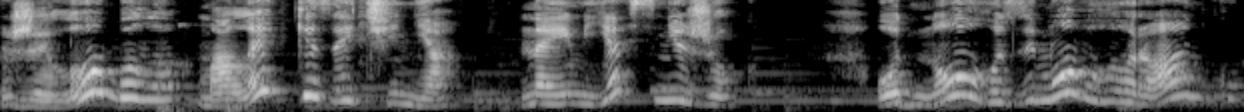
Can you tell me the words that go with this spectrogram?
Жило було маленьке зайчиня на ім'я Сніжок. Одного зимового ранку,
